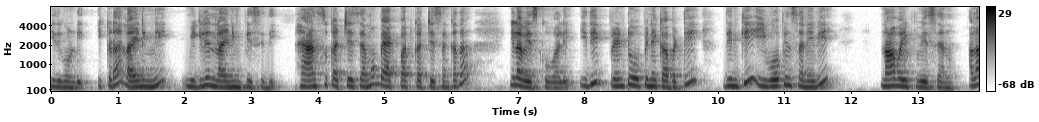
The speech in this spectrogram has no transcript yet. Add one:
ఇదిగోండి ఇక్కడ లైనింగ్ని మిగిలిన లైనింగ్ పీస్ ఇది. హ్యాండ్స్ కట్ చేసాము బ్యాక్ పార్ట్ కట్ చేసాం కదా? ఇలా వేసుకోవాలి. ఇది ఫ్రంట్ ఓపెనే కాబట్టి దీనికి ఈ ఓపెన్స్ అనేవి నా వైపు వేసాను అలా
